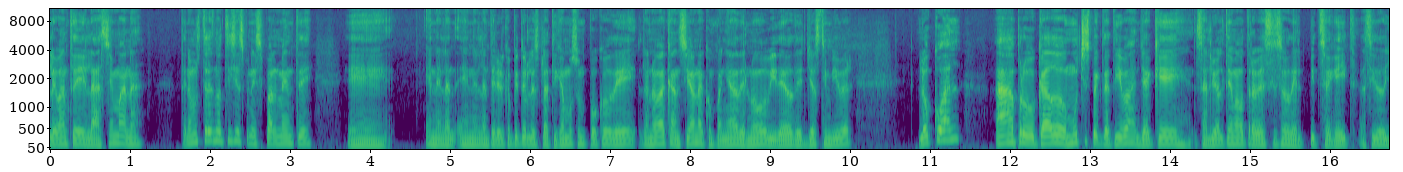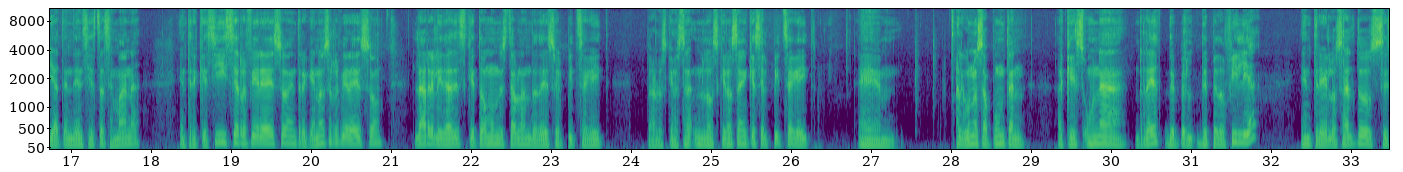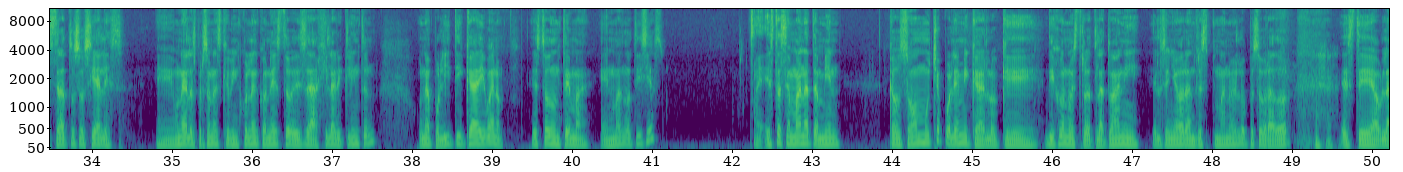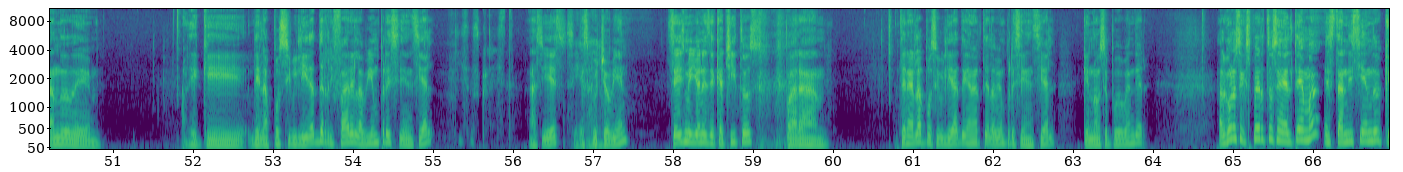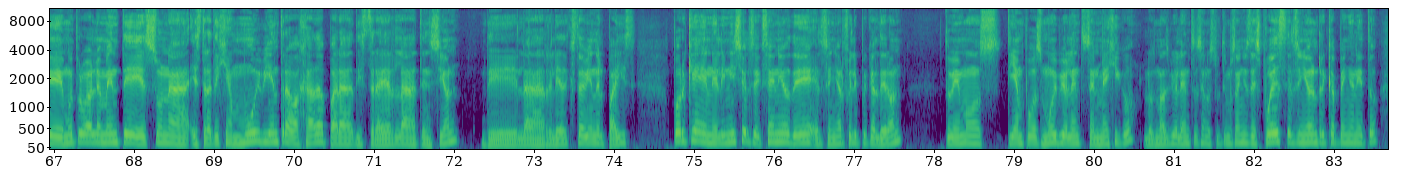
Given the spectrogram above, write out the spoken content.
relevante de la semana, tenemos tres noticias principalmente. Eh, en, el, en el anterior capítulo les platicamos un poco de la nueva canción acompañada del nuevo video de Justin Bieber, lo cual ha provocado mucha expectativa ya que salió al tema otra vez eso del Pizzagate, ha sido ya tendencia esta semana, entre que sí se refiere a eso, entre que no se refiere a eso, la realidad es que todo el mundo está hablando de eso, el Pizzagate. Para los que no, los que no saben qué es el Pizzagate, eh, algunos apuntan a que es una red de, pedofilia entre los altos estratos sociales. Eh, una de las personas que vinculan con esto es a Hillary Clinton, una política, y bueno, es todo un tema en más noticias. Esta semana también causó mucha polémica lo que dijo nuestro Tlatuani, el señor Andrés Manuel López Obrador, este, hablando de, de que de la posibilidad de rifar el avión presidencial. Así es, escuchó bien. 6 millones de cachitos para tener la posibilidad de ganarte el avión presidencial que no se pudo vender. Algunos expertos en el tema están diciendo que muy probablemente es una estrategia muy bien trabajada para distraer la atención de la realidad que está viendo el país, porque en el inicio del sexenio del señor Felipe Calderón tuvimos tiempos muy violentos en México, los más violentos en los últimos años. Después el señor Enrique Peña Nieto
